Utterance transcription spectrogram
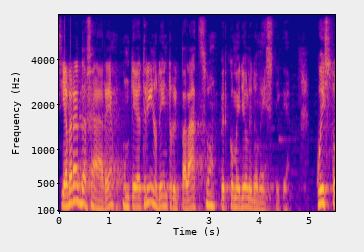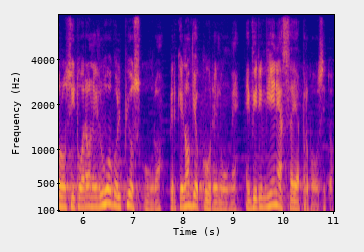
Si avrà da fare un teatrino dentro il palazzo per commediole domestiche. Questo lo situerò nel luogo il più oscuro, perché non vi occorre lume e vi rinviene assai a proposito.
